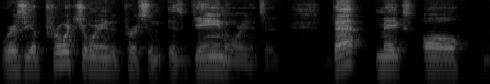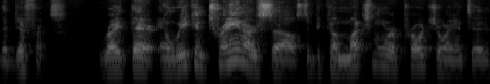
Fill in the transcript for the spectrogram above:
whereas the approach oriented person is gain oriented. That makes all the difference right there. And we can train ourselves to become much more approach oriented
